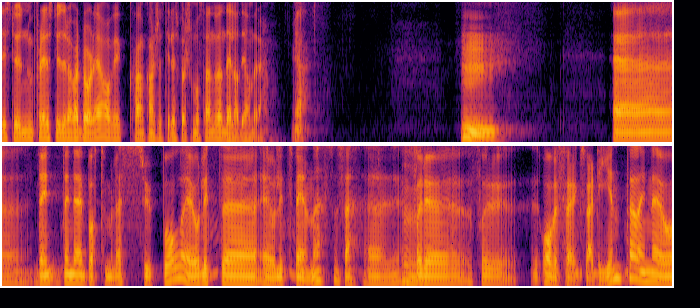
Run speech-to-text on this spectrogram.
de studien, flere studier har vært dårlige, og vi kan kanskje stille spørsmålstegn ved en del av de andre. Ja. Hmm. Eh, den, den der bottomless superball er jo litt, uh, er jo litt spennende, syns jeg. Eh, For, eh, for overføringsverdien til den er jo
